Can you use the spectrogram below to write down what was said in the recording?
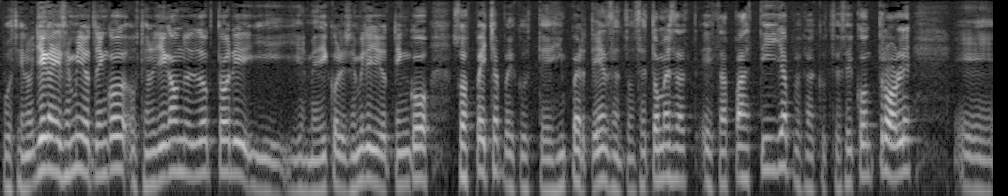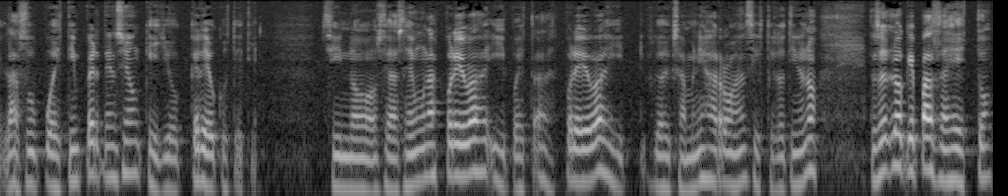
Pues usted no llega y dice, mire, yo tengo, usted no llega a un doctor y, el médico le dice, mire, yo tengo sospecha, pues que usted es hipertensa, entonces tome esta pastilla pues para que usted se controle eh, la supuesta hipertensión que yo creo que usted tiene. Si no, se hacen unas pruebas y pues estas pruebas y los exámenes arrojan si usted lo tiene o no. Entonces lo que pasa es esto,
